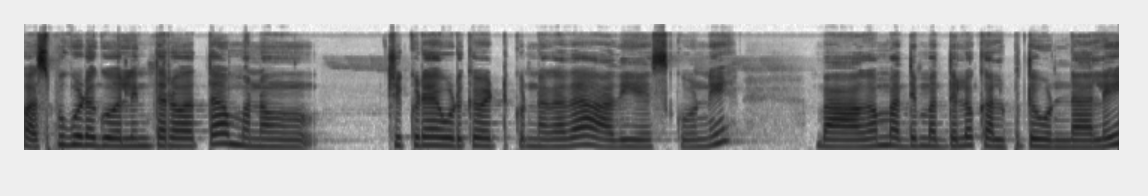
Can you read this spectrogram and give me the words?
పసుపు కూడా గోలిన తర్వాత మనం చిక్కుడుకాయ ఉడకబెట్టుకున్న కదా అది వేసుకొని బాగా మధ్య మధ్యలో కలుపుతూ ఉండాలి.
